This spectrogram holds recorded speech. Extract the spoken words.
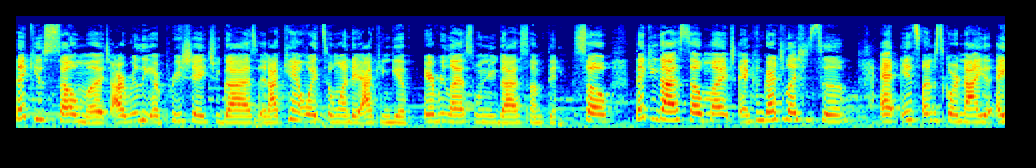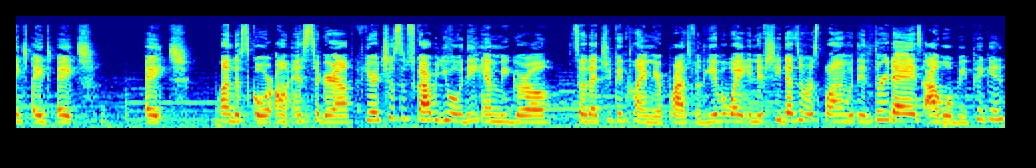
Thank you so much. I really appreciate you guys and I can't wait till one day I can give every last one of you guys something. So thank you guys so much and congratulations to at it's underscore Naya H H underscore on Instagram. If you're a true subscriber, you will DM me, girl, so that you can claim your prize for the giveaway. And if she doesn't respond within three days, I will be picking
